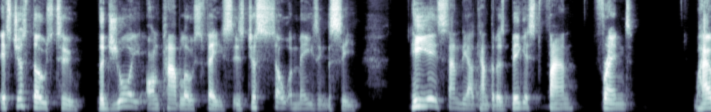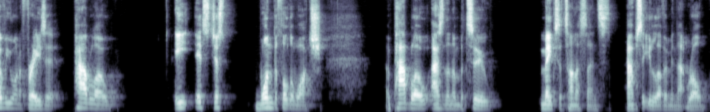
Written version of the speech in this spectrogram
It's just those two. The joy on Pablo's face is just so amazing to see. He is Sandy Alcantara's biggest fan, friend, however you want to phrase it. Pablo, he, it's just wonderful to watch. And Pablo as the number two makes a ton of sense. Absolutely love him in that role.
